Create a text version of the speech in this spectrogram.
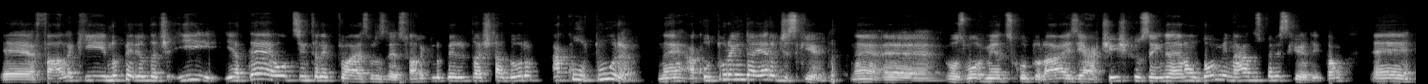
é, fala que no período da, e, e até outros intelectuais brasileiros falam que no período da ditadura a cultura né, a cultura ainda era de esquerda, né, é, os movimentos culturais e artísticos ainda eram dominados pela esquerda. Então, é,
